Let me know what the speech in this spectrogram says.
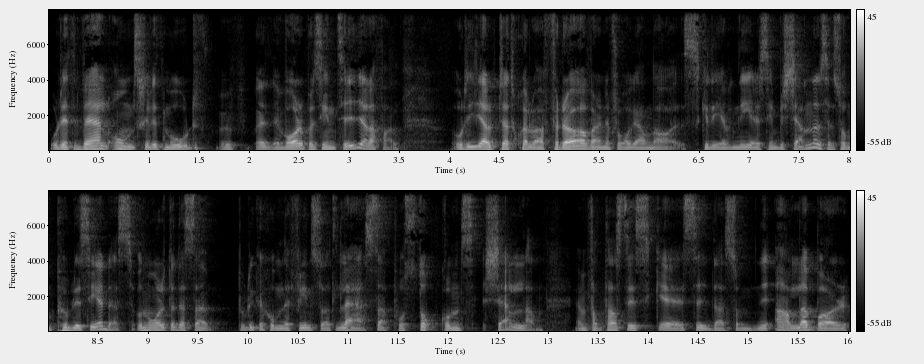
Och det är ett väl omskrivet mord, eh, det var det på sin tid i alla fall. Och det hjälpte att själva förövaren i frågan då, skrev ner sin bekännelse som publicerades. Och några av dessa publikationer finns då att läsa på Stockholmskällan. En fantastisk eh, sida som ni alla bör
